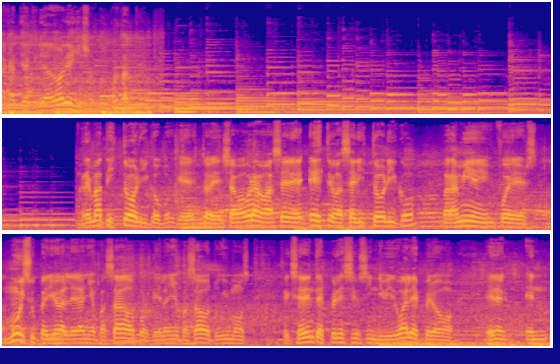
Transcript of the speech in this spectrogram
la cantidad de criadores y eso es muy importante. Remate histórico, porque esto ya ahora va a ser, este va a ser histórico. Para mí fue muy superior al del año pasado, porque el año pasado tuvimos excelentes precios individuales, pero en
